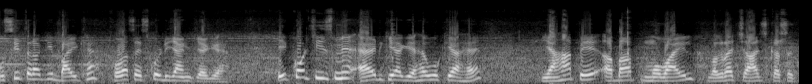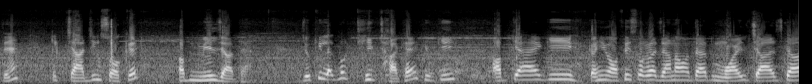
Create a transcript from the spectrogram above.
उसी तरह की बाइक है। थोड़ा सा इसको डिज़ाइन किया गया है। एक और चीज़ में ऐड किया गया है वो क्या है? यहाँ पे अब आप मोबाइल वगैरह चार्ज कर सकते हैं। एक चार्जिंग सॉकेट अब मिल जाता है। जो कि लगभग ठीक ठाक है क्योंकि अब क्या है कि कहीं ऑफ़िस वगैरह जाना होता है तो मोबाइल चार्ज का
